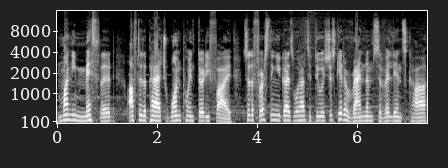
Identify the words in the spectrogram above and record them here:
money method after the patch 1.35 so the first thing you guys will have to do is just get a random civilian's car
